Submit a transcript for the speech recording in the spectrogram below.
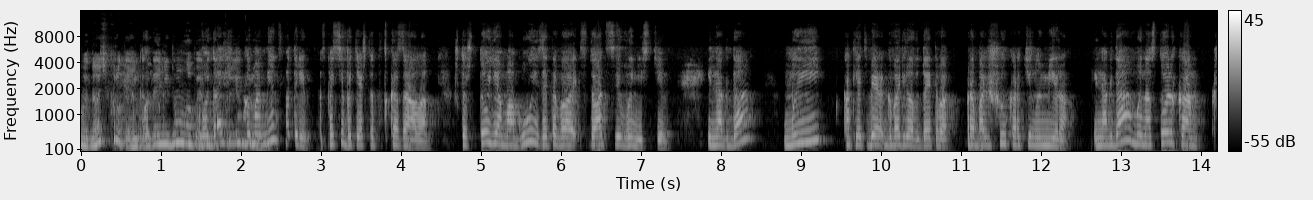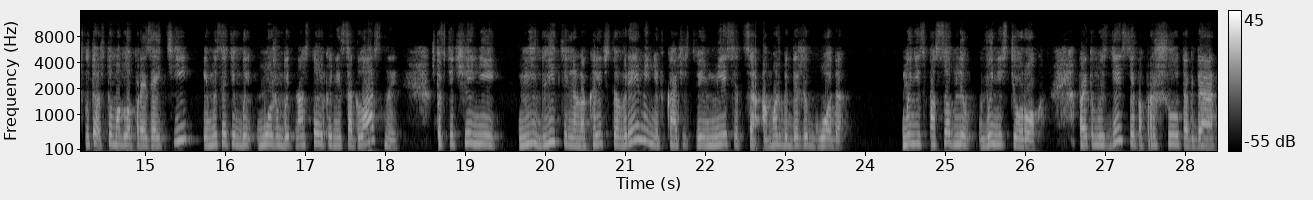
Вот, ну очень круто, я никогда вот, не думала об этом. Вот дальше такой момент, смотри, спасибо тебе, что ты сказала, что что я могу из этого ситуации вынести. Иногда мы, как я тебе говорила до этого, про большую картину мира. Иногда мы настолько, что-то, что могло произойти, и мы с этим быть, можем быть настолько не согласны, что в течение недлительного количества времени в качестве месяца, а может быть даже года, мы не способны вынести урок. Поэтому здесь я попрошу тогда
